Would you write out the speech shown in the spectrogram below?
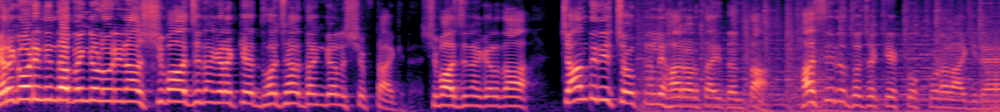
ಕೆರಗೋಡಿನಿಂದ ಬೆಂಗಳೂರಿನ ಶಿವಾಜಿನಗರಕ್ಕೆ ಧ್ವಜ ದಂಗಲ್ ಶಿಫ್ಟ್ ಆಗಿದೆ. ಶಿವಾಜಿನಗರದ ಚಾಂದಿನಿ ಚೌಕ್ನಲ್ಲಿ ಹಾರಾಡ್ತಾ ಇದ್ದಂತ ಹಸಿರು ಧ್ವಜಕ್ಕೆ ಕೊಕ್ಕೊಡಲಾಗಿದೆ.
